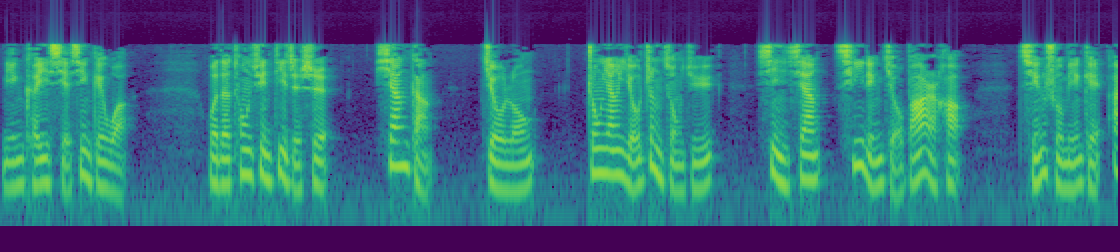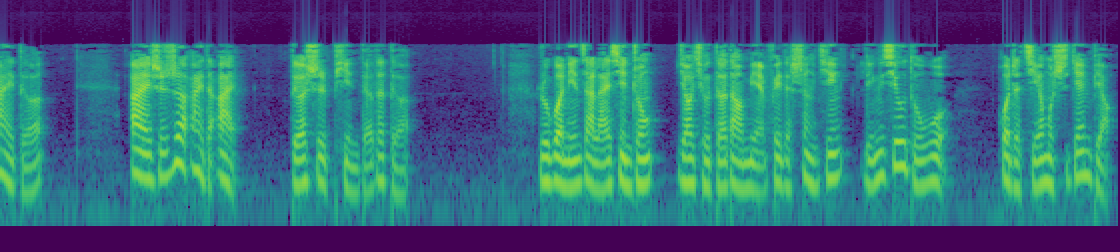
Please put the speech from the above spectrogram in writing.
您可以写信给我。我的通讯地址是香港九龙中央邮政总局信箱七零九八二号，请署名给爱德。爱是热爱的爱，德是品德的德。如果您在来信中。要求得到免费的圣经灵修读物或者节目时间表，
